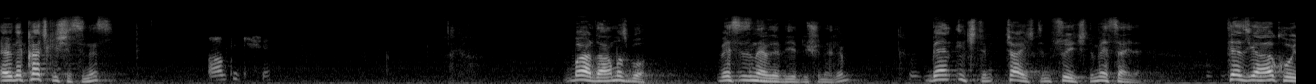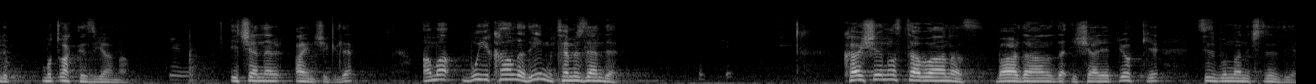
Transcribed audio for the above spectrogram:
Evde kaç kişisiniz? Altı kişi. Bardağımız bu. Ve sizin evde diye düşünelim. Ben içtim, çay içtim, su içtim vesaire. Tezgaha koyduk, mutfak tezgahına. İçenler aynı şekilde. Ama bu yıkandı değil mi? Temizlendi. Kaşığınız, tabağınız, bardağınızda işaret yok ki siz bundan içtiniz diye.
